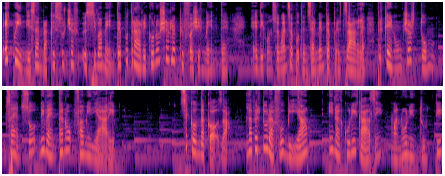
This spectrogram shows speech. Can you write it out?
e quindi sembra che successivamente potrà riconoscerle più facilmente e di conseguenza potenzialmente apprezzarle, perché in un certo senso diventano familiari. Seconda cosa, la verdurafobia in alcuni casi, ma non in tutti,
